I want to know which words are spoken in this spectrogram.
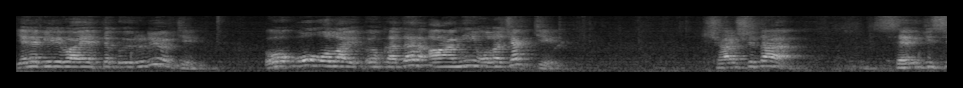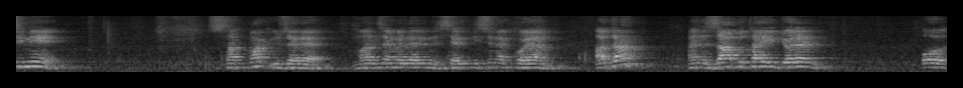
Yine bir rivayette buyuruluyor ki o, o olay o kadar ani olacak ki çarşıda sergisini satmak üzere malzemelerini sergisine koyan adam hani zabıtayı gören o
